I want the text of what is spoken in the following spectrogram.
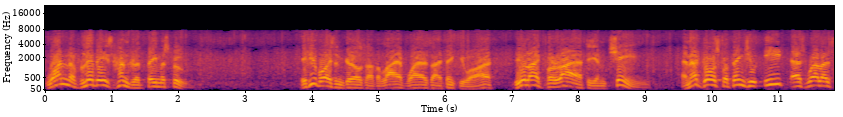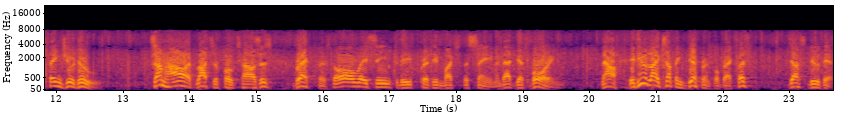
one of Libby's hundred famous foods. If you boys and girls are the live wires I think you are, you like variety and change. And that goes for things you eat as well as things you do. Somehow, at lots of folks' houses, breakfast always seems to be pretty much the same, and that gets boring. Now, if you'd like something different for breakfast, just do this.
